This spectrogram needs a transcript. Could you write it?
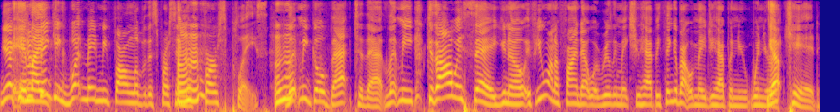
Yeah, because And, you're like- thinking, what made me fall in love with this person in the mm-hmm. first place? Mm-hmm. Let me go back to that. Let me, because I always say, you know, if you want to find out what really makes you happy, think about what made you happy when you- when you're Yep. a kid.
